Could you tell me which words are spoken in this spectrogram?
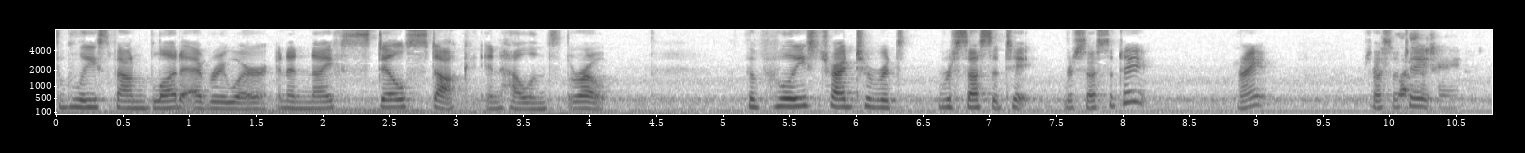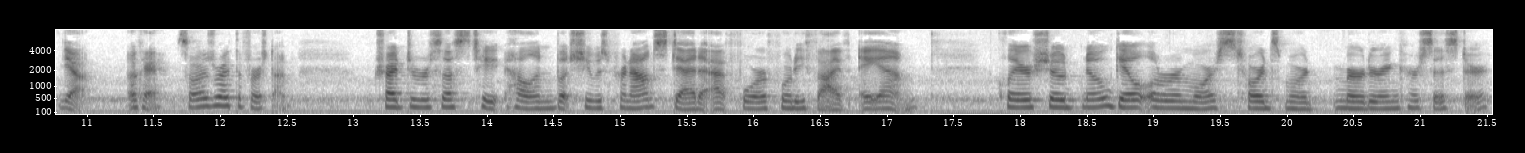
The police found blood everywhere and a knife still stuck in Helen's throat. The police tried to re- resuscitate. Resuscitate? Right? Resuscitate. Yeah. Okay. So I was right the first time. Tried to resuscitate Helen, but she was pronounced dead at 4:45 a.m. Claire showed no guilt or remorse towards mur- murdering her sister.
